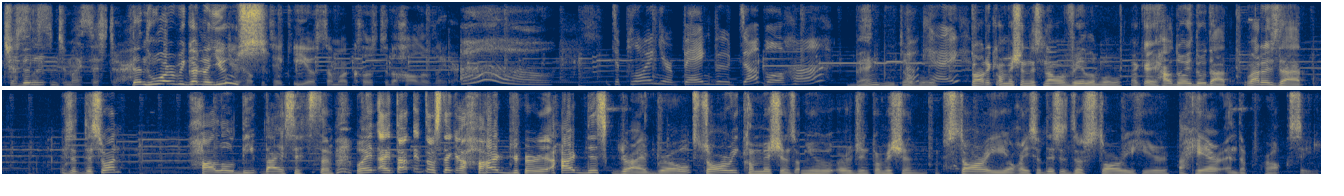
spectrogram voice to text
Just Then- listen to my sister. Then who are we gonna Need your help use? to take EO somewhere close to the Hollow later. Oh, deploying your Bang Boo double, huh? Bamboo double. Okay. Sorry, commission is now available. Okay, how do I do that? Where is that? Is it this one? Hollow deep dive system. Wait, I thought it was like a hard hard disk drive, bro. Story commissions. New urgent commission. Story. Okay, so this is the story here. The hair and the proxy.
